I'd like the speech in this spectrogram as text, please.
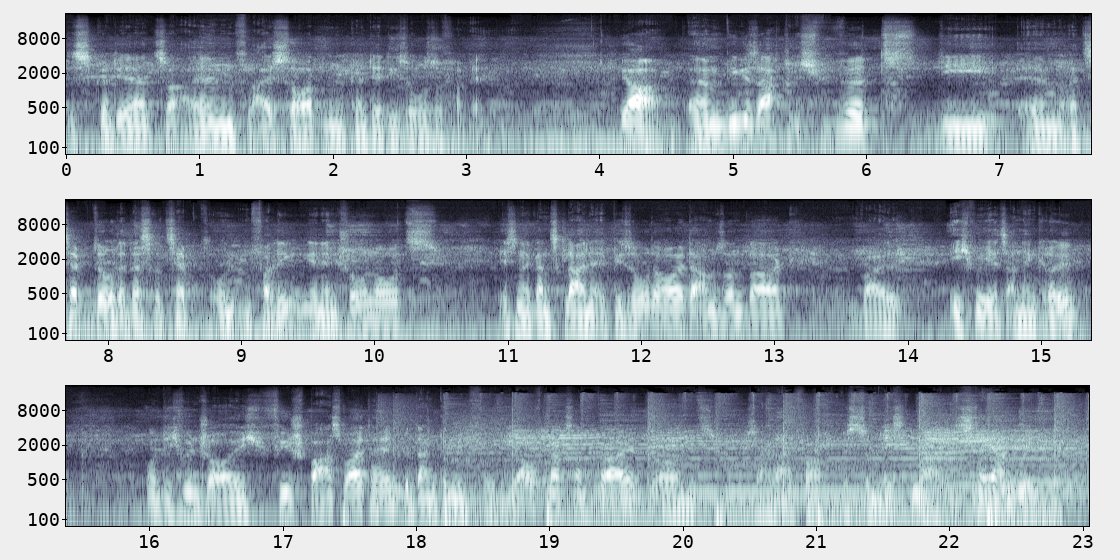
das könnt ihr zu allen Fleischsorten könnt ihr die Soße verwenden. Ja, ähm, wie gesagt, ich würde die ähm, Rezepte oder das Rezept unten verlinken in den Show Notes. Ist eine ganz kleine Episode heute am Sonntag, weil ich will jetzt an den Grill. Und ich wünsche euch viel Spaß weiterhin, bedanke mich für die Aufmerksamkeit und sage einfach bis zum nächsten Mal. Stay hungry.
